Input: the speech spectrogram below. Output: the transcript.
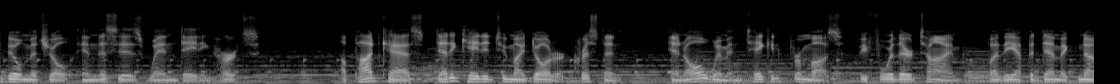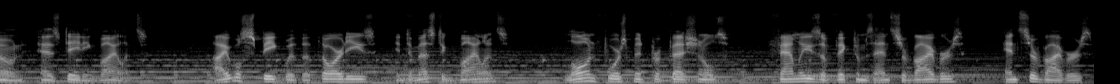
Bill Mitchell, and this is When Dating Hurts, a podcast dedicated to my daughter, Kristen, and all women taken from us before their time by the epidemic known as dating violence. I will speak with authorities in domestic violence, law enforcement professionals, families of victims and survivors, and survivors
